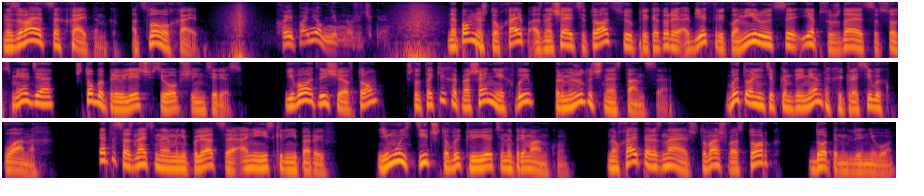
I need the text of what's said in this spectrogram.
Называется hyping, от слова хайп. Хайпанем немножечко. Напомню, что хайп означает ситуацию, при которой объект рекламируется и обсуждается в соцмедиа, чтобы привлечь всеобщий интерес. Его отличие в том, что в таких отношениях вы промежуточная станция. Вы тонете в комплиментах и красивых планах. Это сознательная манипуляция, а не искренний порыв. Ему льстит, что вы клюете на приманку. Но хайпер знает, что ваш восторг – допинг для него.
